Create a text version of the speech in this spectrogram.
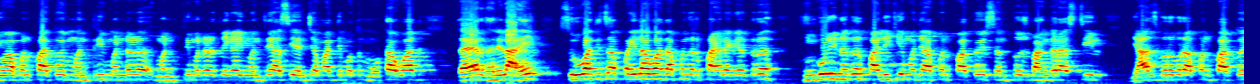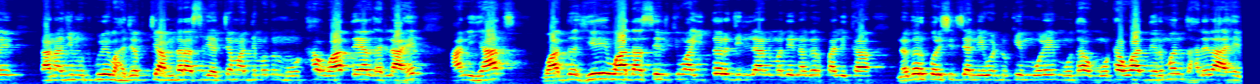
किंवा आपण पाहतोय मंत्रिमंडळ मंत्रिमंडळातले काही मंत्री असे यांच्या माध्यमातून मोठा वाद तयार झालेला आहे. सुरुवातीचा पहिला वाद आपण जर पाहायला गेला तर हिंगोली नगरपालिकेमध्ये आपण पाहतोय संतोष बांगर असतील याचबरोबर आपण पाहतोय तानाजी मुटकुळे भाजपचे आमदार असतील यांच्या माध्यमातून मोठा वाद तयार झालेला आहे. आणि ह्याच वाद हे वाद असेल किंवा इतर जिल्ह्यांमध्ये नगरपालिका नगर परिषदेच्या निवडणुकीमुळे मोठा मोठा वाद निर्माण झालेला आहे.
